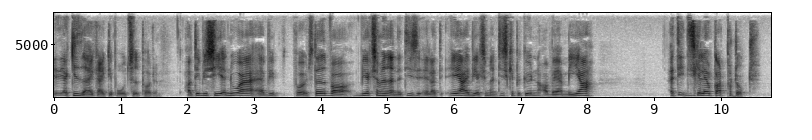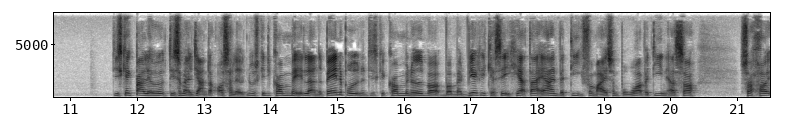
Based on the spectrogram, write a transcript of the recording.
jeg gider ikke rigtig bruge tid på det. Og det vil sige, at nu er, er vi på et sted, hvor virksomhederne, de, eller AI-virksomhederne, de skal begynde at være mere, at de, de skal lave et godt produkt de skal ikke bare lave det, som alle de andre også har lavet. Nu skal de komme med et eller andet banebrydende, de skal komme med noget, hvor, hvor man virkelig kan se, her der er en værdi for mig som bruger, og værdien er så, så høj,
